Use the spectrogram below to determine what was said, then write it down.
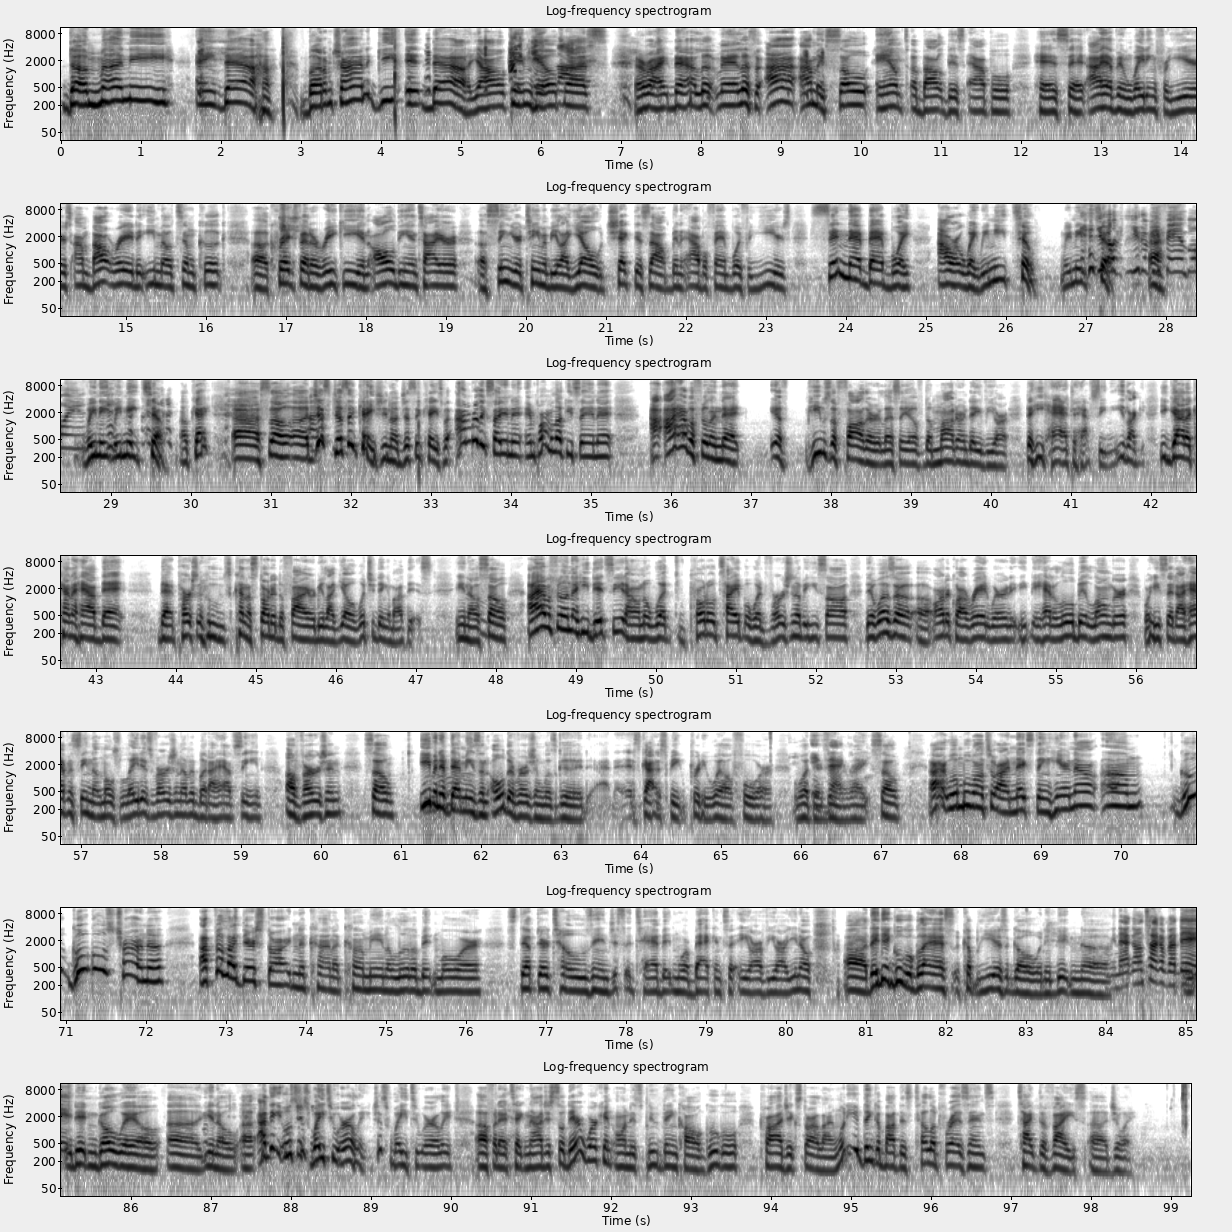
The money ain't there, but I'm trying to get it there. Y'all can help cannot. us right now. Look, man, listen, I I'm so amped about this Apple headset. I have been waiting for years. I'm about ready to email Tim Cook, uh, Craig Federighi, and all the entire uh, senior team and be like, "Yo, check this out. Been an Apple fanboy for years. Send that bad boy our way. We need two. We need you you gonna be Uh, fanboying? we need we need two okay uh so uh just just in case you know just in case but i'm really excited and, and Palmer Luckey saying that I, I have a feeling that if he was the father let's say of the modern day vr that he had to have seen. He's like you gotta kind of have that that person who's kind of started the fire be like yo what you think about this? You know so i have a feeling that he did see it. I don't know what prototype or what version of it he saw. There was a, a article i read where they they had a little bit longer where he said i haven't seen the most latest version of it but i have seen a version. So even if that means an older version was good it's got to speak pretty well for what they're Exactly. doing right? So all right we'll move on to our next thing here. Now um Google's trying to. I feel like they're starting to kind of come in a little bit more step their toes in just a tad bit more back into AR VR. You know, uh, they did Google Glass a couple of years ago and it didn't. Uh, We're not gonna talk about that. It, it didn't go well. Uh, you know, uh, I think it was just way too early, just way too early uh, for that yeah. technology. So they're working on this new thing called Google Project Starline. What do you think about this telepresence type device, uh, Joy?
